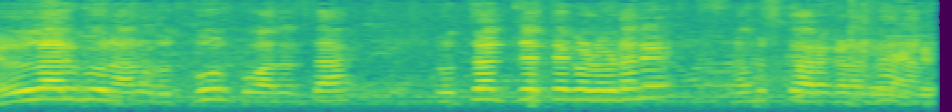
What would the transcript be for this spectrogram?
ಎಲ್ಲರಿಗೂ ನಾನು ಹೃತ್ಪೂರ್ವಕವಾದಂಥ ಕೃತಜ್ಞತೆಗಳೊಡನೆ ನಮಸ್ಕಾರಗಳನ್ನು ನಾನು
